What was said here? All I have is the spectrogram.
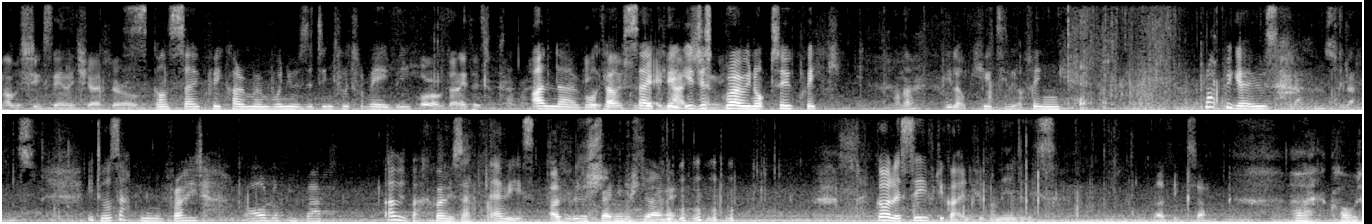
I'll be 16 this year, sure. It's gone so quick. I remember when you was a dinky little baby. Oh, we don't need do some camera. I know, can but it's so cute. You're just growing up too quick. I know. You little cutie little thing. Floppy goes. It happens, it happens. It does happen, I'm afraid. Oh, look, he's back. Oh, he's back. Where is he? There he is. I think it was a strenuous journey. Go on, let's see if you got anything on the end of this. I think so. Oh, cold.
